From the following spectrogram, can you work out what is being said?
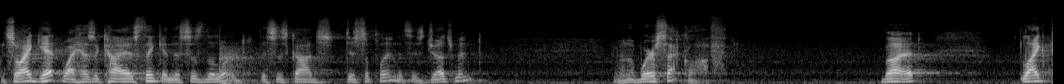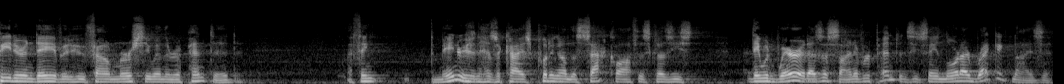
And so I get why Hezekiah is thinking this is the Lord. This is God's discipline, it's his judgment. I'm going to wear sackcloth. But like Peter and David, who found mercy when they repented, I think the main reason Hezekiah is putting on the sackcloth is because he's, they would wear it as a sign of repentance. He's saying, Lord, I recognize it.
